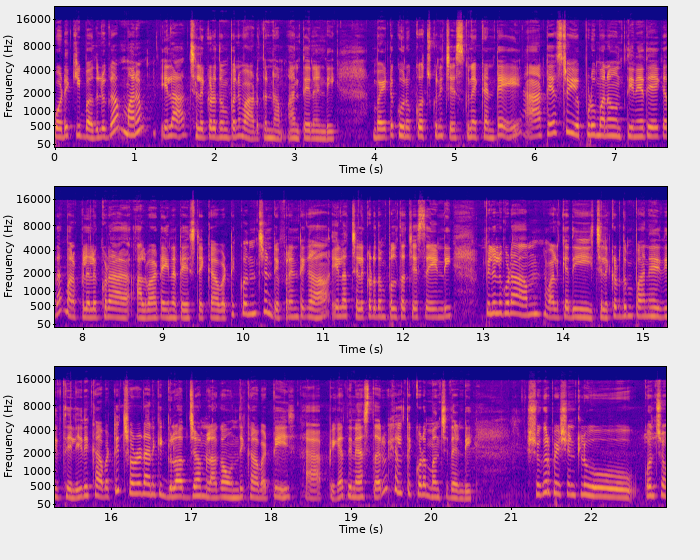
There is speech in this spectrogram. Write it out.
పొడికి బదులుగా మనం ఇలా చిలకడ దుంపని వాడుతున్నాం అంతేనండి. బయట కొనుక్కొచ్చుకుని చేసుకునే కంటే ఆ టేస్ట్ ఎప్పుడు మనం తినేదే కదా మన పిల్లలకు కూడా అలవాటైన టేస్టే కాబట్టి కొంచెం డిఫరెంట్గా ఇలా చిలకడ దుంపలతో చేసేయండి. పిల్లలు కూడా వాళ్ళకి అది చిలకడ దుంప అనేది తెలియదు కాబట్టి చూడడానికి గులాబ్ జామ్ లాగా ఉంది కాబట్టి హ్యాపీగా తినేస్తారు హెల్త్కి కూడా మంచిదండి. షుగర్ పేషెంట్లు కొంచెం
